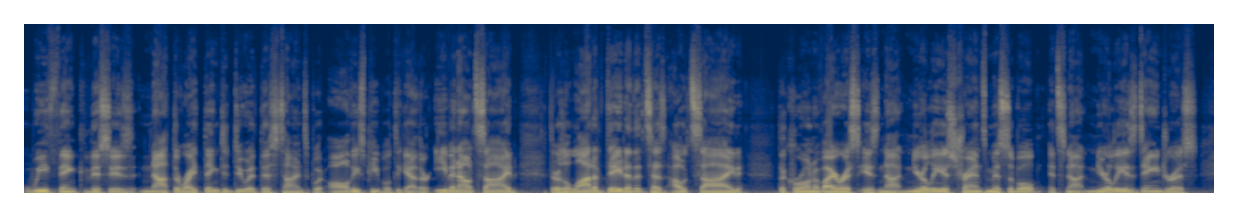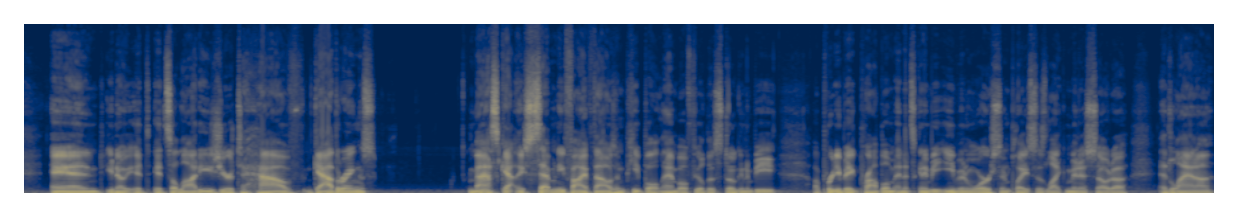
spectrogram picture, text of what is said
we think this is not the right thing to do at this time to put all these people together even outside there's a lot of data that says outside the coronavirus is not nearly as transmissible it's not nearly as dangerous and you know it, it's a lot easier to have gatherings mass gathering 75,000 people at Lambeau Field is still going to be a pretty big problem and it's going to be even worse in places like Minnesota, Atlanta,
